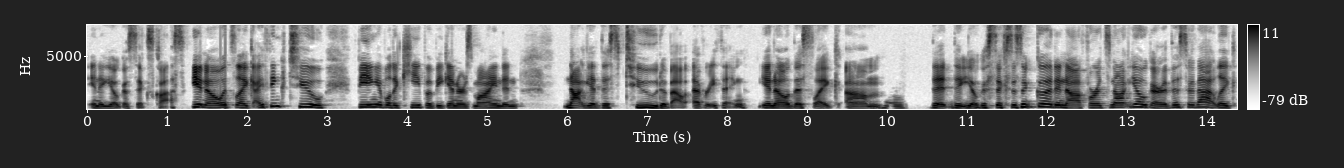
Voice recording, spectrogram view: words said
in a yoga six class. You know, it's like I think too, being able to keep a beginner's mind and not get this tood about everything, you know, this like um mm-hmm. That that yoga six isn't good enough or it's not yoga or this or that. Like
